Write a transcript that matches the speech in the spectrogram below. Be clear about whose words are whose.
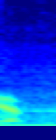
Speaker 1: ship.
